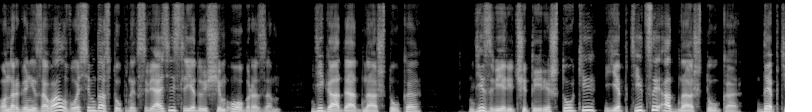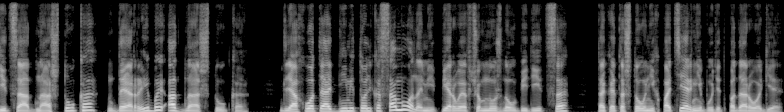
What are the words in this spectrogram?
Он организовал восемь доступных связей следующим образом. Дигады — одна штука — Ди-звери 4 штуки, Е-птицы 1 штука, Д-птица 1 штука, Д-рыбы 1 штука. Для охоты одними только самонами первое, в чем нужно убедиться, так это что у них потерь не будет по дороге.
